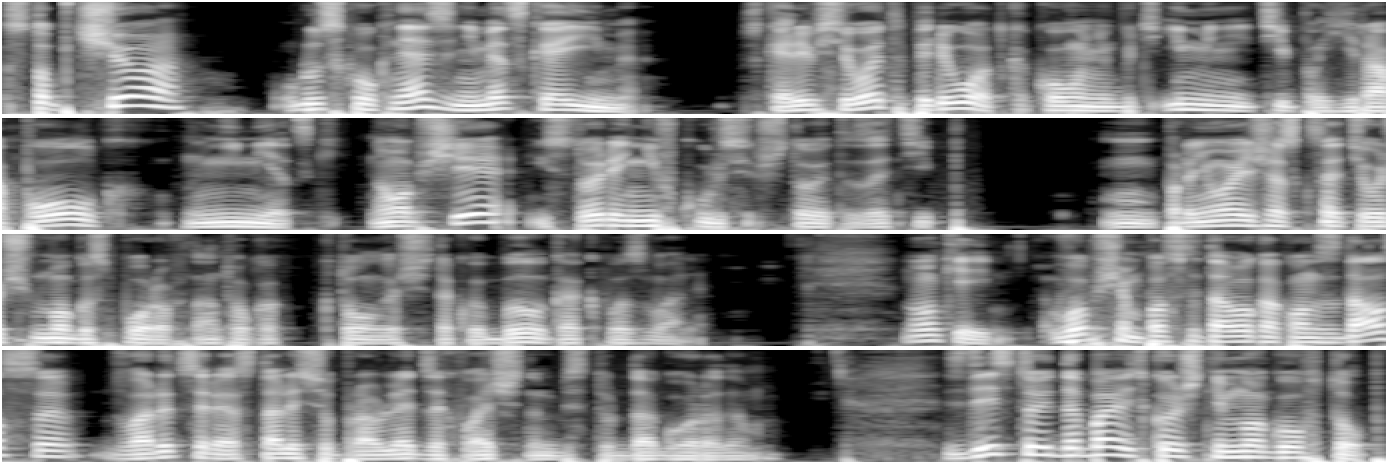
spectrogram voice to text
Стоп, чё? У русского князя немецкое имя. Скорее всего, это перевод какого-нибудь имени типа Ярополк на немецкий. Но вообще, история не в курсе, что это за тип. Про него сейчас, кстати, очень много споров на то, как, кто он вообще такой был и как его звали. Ну окей. В общем, после того, как он сдался, два рыцаря остались управлять захваченным без труда городом. Здесь стоит добавить кое-что немного в топ.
